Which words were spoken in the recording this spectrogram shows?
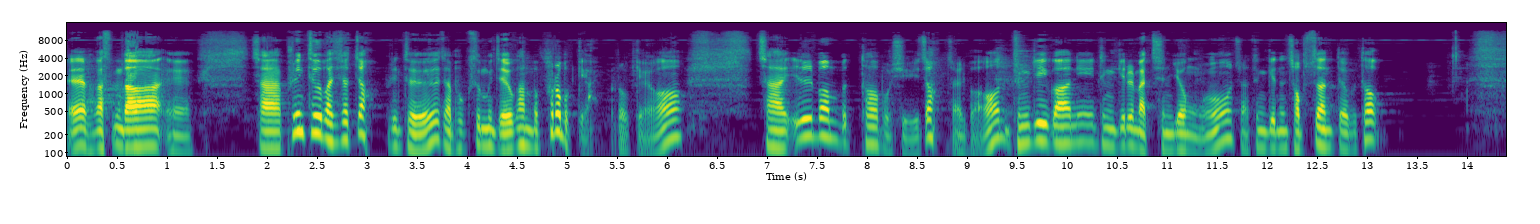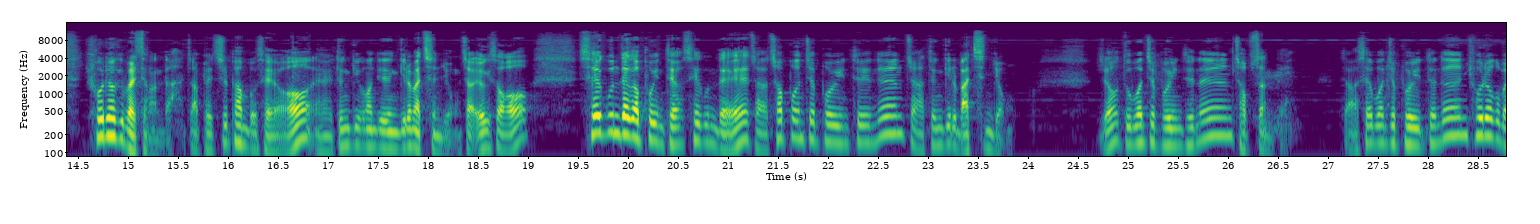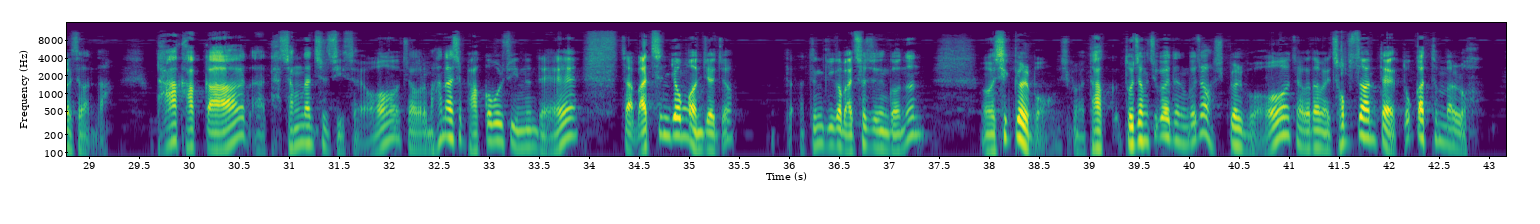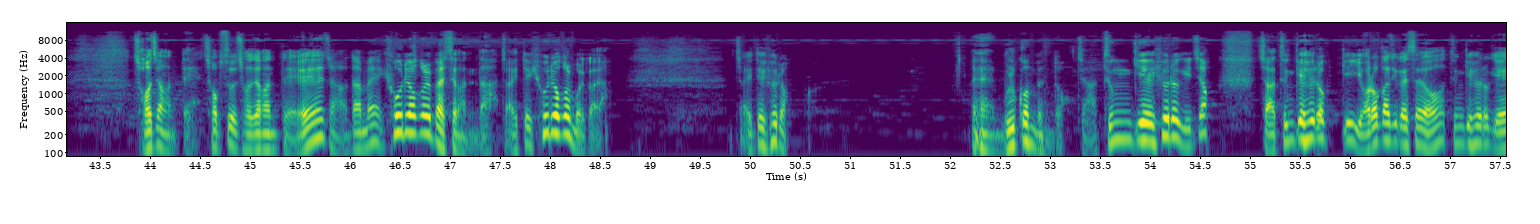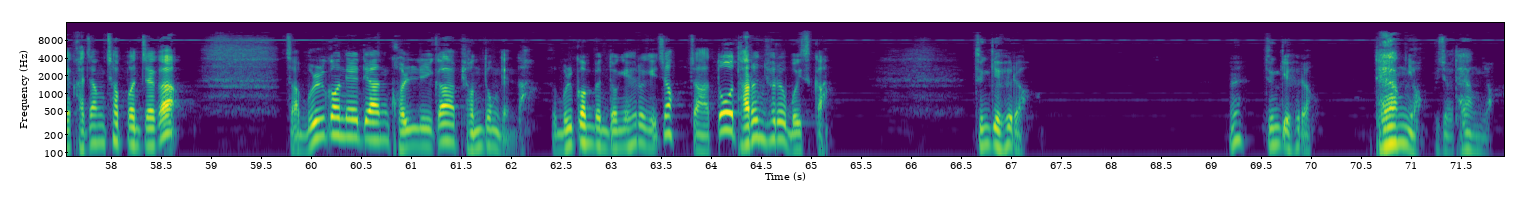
네, 반갑습니다. 예. 자, 프린트 받으셨죠? 프린트. 자, 복습 문제 이거 한번 풀어볼게요. 풀어볼게요. 자, 1번부터 보시죠. 자, 1번. 등기관이 등기를 마친 경우, 자, 등기는 접수한 때부터 효력이 발생한다. 자, 앞에 칠판 보세요. 예, 등기관이 등기를 마친 경우. 자, 여기서 세 군데가 포인트예요. 세 군데. 자, 첫 번째 포인트는 자, 등기를 마친 경우. 그죠? 두 번째 포인트는 접수한 때. 자, 세 번째 포인트는 효력을 발생한다. 다 각각 아, 다 장난칠 수 있어요. 자, 그러면 하나씩 바꿔볼 수 있는데, 자, 마친 경우 언제죠? 등기가 맞춰지는 거는 어, 식별보. 다 도장 찍어야 되는 거죠? 식별보. 자, 그 다음에 접수한 때 똑같은 말로 저장한 때, 접수 저장한 때. 자, 그 다음에 효력을 발생한다. 자, 이때 효력을 뭘까요? 자, 이때 효력. 네, 물권 변동. 자, 등기의 효력이죠? 자, 등기 효력이 여러 가지가 있어요. 등기 효력의 가장 첫 번째가 자, 물건에 대한 권리가 변동된다. 물건 변동의 효력이죠? 자, 또 다른 효력 뭐 있을까? 등기 효력. 네? 등기 효력. 대항력. 그죠? 대항력.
